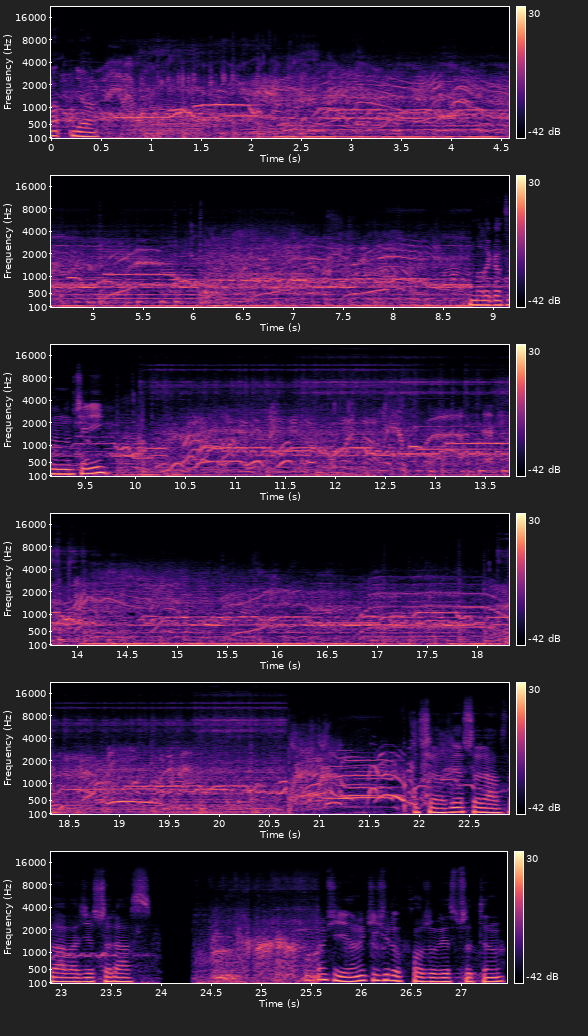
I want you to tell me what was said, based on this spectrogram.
O, działa. Mareka, co będą chcieli? Jeszcze raz, jeszcze raz, dawać, jeszcze raz. Co tam się dzieje? Tam jakiś ruch chorzów jest przed tym.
